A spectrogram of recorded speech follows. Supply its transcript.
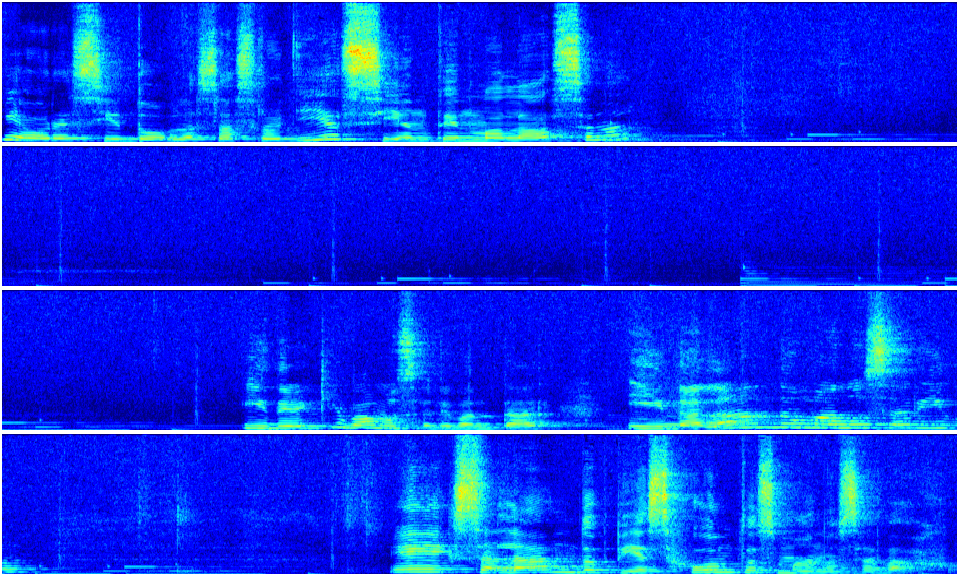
Y ahora sí doblas las rodillas, siente en Malasana. Y de aquí vamos a levantar, inhalando manos arriba, exhalando pies juntos, manos abajo.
